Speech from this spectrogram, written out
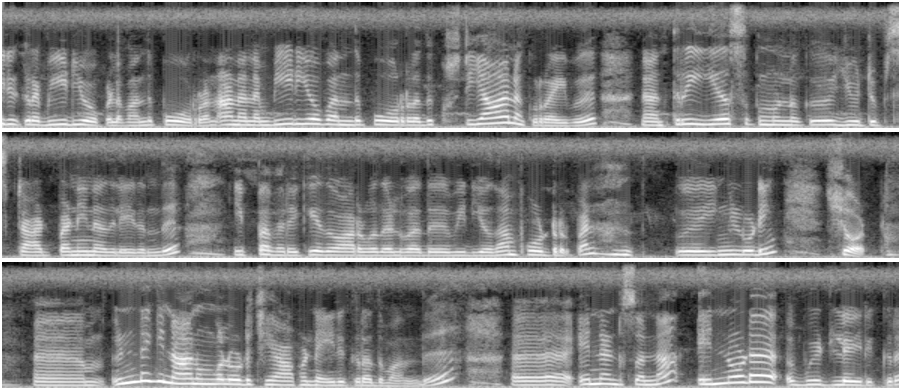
இருக்கிற வீடியோக்களை வந்து போடுறேன். ஆனால் நான் வீடியோ வந்து போடுறது குஸ்டியான குறைவு. நான் த்ரீ இயர்ஸுக்கு முன்னுக்கு யூடியூப் ஸ்டார்ட் பண்ணினதுலேருந்து இப்போ வரைக்கும் ஏதோ அறுபது எழுபது வீடியோ தான் போட்டிருப்பேன். இன்க்ளூடிங் ஷோர்ட் um, இன்றைக்கு நான் உங்களோட ஷேர் பண்ண இருக்கிறது வந்து uh, என்னென்னு சொன்னால் என்னோட வீட்டில் இருக்கிற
